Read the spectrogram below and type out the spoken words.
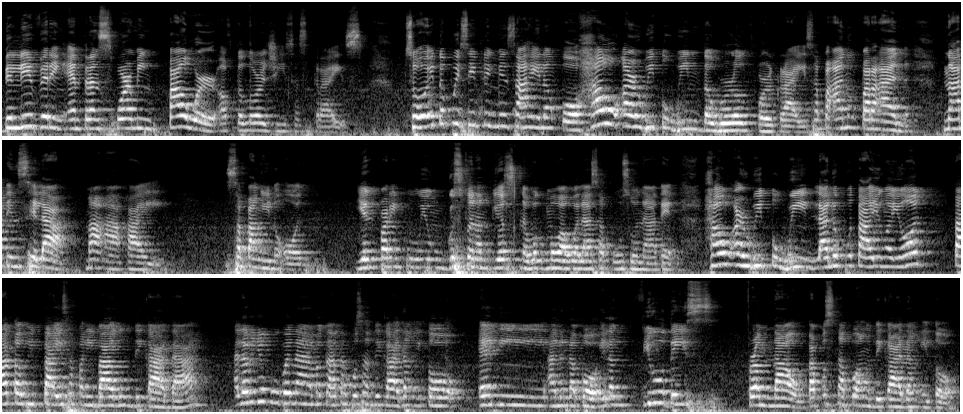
delivering, and transforming power of the Lord Jesus Christ. So ito po simpleng mensahe lang po, how are we to win the world for Christ? Sa paanong paraan natin sila maakay sa Panginoon? Yan pa rin po yung gusto ng Diyos na wag mawawala sa puso natin. How are we to win? Lalo po tayo ngayon, tatawid tayo sa panibagong dekada. Alam niyo po ba na magtatapos ang dekadang ito any, ano na po, ilang few days from now, tapos na po ang dekadang ito.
